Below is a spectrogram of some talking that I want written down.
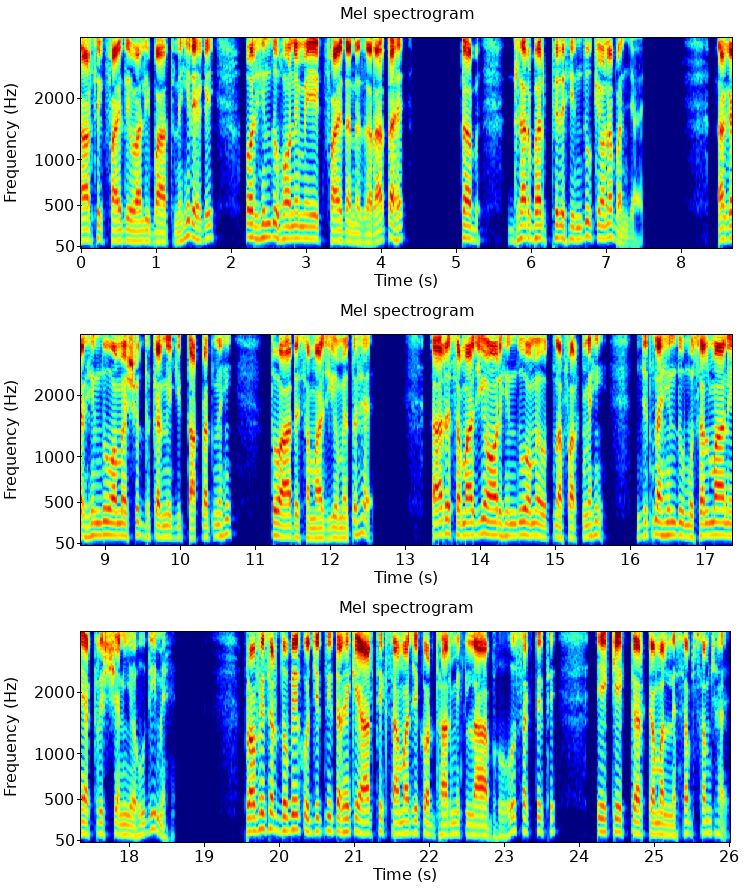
आर्थिक फ़ायदे वाली बात नहीं रह गई और हिंदू होने में एक फ़ायदा नज़र आता है। तब घर भर फिर हिंदू क्यों न बन जाए? अगर हिंदुओं में शुद्ध करने की ताकत नहीं तो आर्य समाजियों में तो है। आर्य समाजियों और हिंदुओं में उतना फ़र्क नहीं, जितना हिंदू मुसलमान या क्रिश्चियन यहूदी में है। प्रोफेसर दुबे को जितनी तरह के आर्थिक, सामाजिक और धार्मिक लाभ हो सकते थे एक एक कर कमल ने सब समझाए।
